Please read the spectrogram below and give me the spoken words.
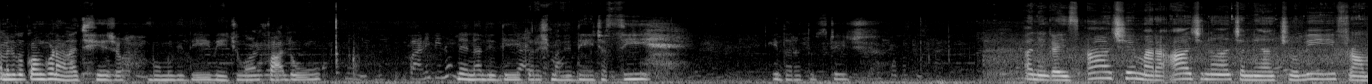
અમે લોકો કોણ કોણ આવ્યા છીએ જો? ભૂમિ દીદી બીજુ ફાલુ, નૈના દીદી, કરિશ્મા દીદી, જસ્સી ઇધર હતું સ્ટેજ. અને ગાઈઝ, આ છે મારા આજના ચન્યા ચોલી ફ્રોમ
